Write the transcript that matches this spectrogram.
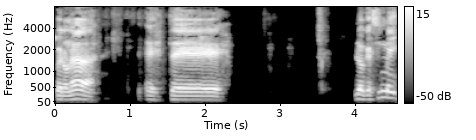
Pero nada, este, lo que sí me,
